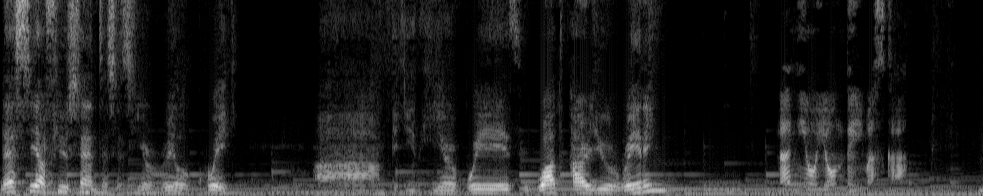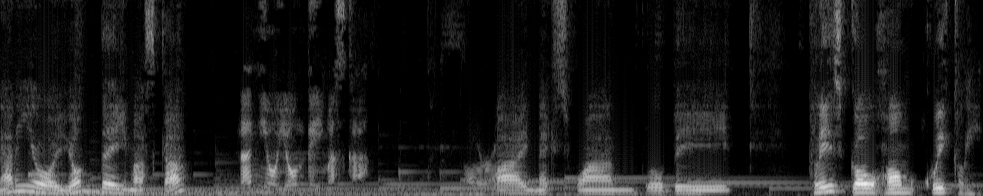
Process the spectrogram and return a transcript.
let's see a few sentences here real quick. Uh, begin here with What are you reading? 何を読んでいますか何を読んでいますか何を読んでいますか Alright, next one will be Please go home quickly.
